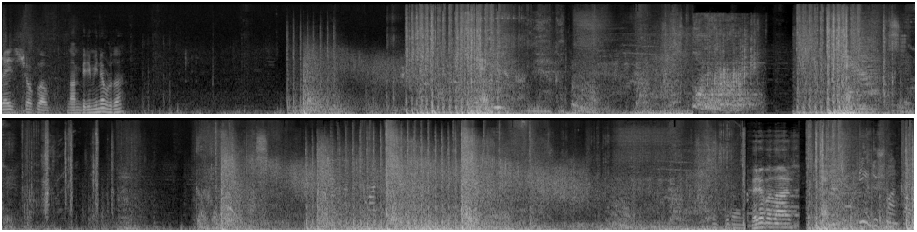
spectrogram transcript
Reis çok low. Lan birim yine burada. bir düşman kaldı.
